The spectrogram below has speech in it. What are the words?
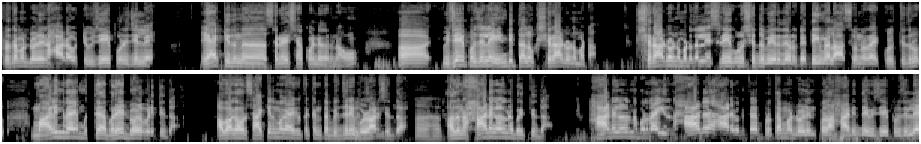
ಪ್ರಥಮ ಡೊಳ್ಳಿನ ಹಾಡ ಹುಟ್ಟಿ ವಿಜಯಪುರ ಜಿಲ್ಲೆ. ಯಾಕೆ ಇದನ್ನ ಸನ್ನಿವೇಶ ಹಾಕೊಂಡಿದ್ರು ನಾವು? ಆ ವಿಜಯಪುರ ಜಿಲ್ಲೆ ಇಂಡಿ ತಾಲೂಕ್ ಶಿರಾಡೋಣ ಮಠ. ಶಿರಾಡೋಣ ಮಠದಲ್ಲಿ ಶ್ರೀ ಗುರು ಸಿದ್ಧ ಬೀರದೇವರು ಗದ್ದಿಗೆ ಮೇಲೆ ಆಸನರಾಗಿ ಕುಳಿತಿದ್ರು. ಮಾಳಿಂಗರಾಯ್ ಮುತ್ಯ ಬರೇ ಡೊಳ್ಳು ಬಡಿತಿದ್ದ. ಅವಾಗ ಅವ್ರು ಸಾಕಿದ ಮಗ ಆಗಿರ್ತಕ್ಕಂಥ ಬಿಜ್ಜರಿ ಬುಳ್ಳಾಡಿಸಿದ್ದ ಅದನ್ನ ಹಾಡುಗಳನ್ನ ಬರಿತಿದ್ದ. ಹಾಡುಗಳನ್ನ ಬರೆದಾಗ ಇದನ್ನ ಹಾಡ ಹಾಡ್ಬೇಕಂತೇಳಿ ಪ್ರಥಮ ಡೊಳ್ಳಿನ ಪದ ಹಾಡಿದ್ದೆ ವಿಜಯಪುರ ಜಿಲ್ಲೆ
